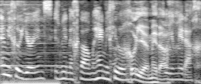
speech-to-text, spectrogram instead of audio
En Michiel Jurjens is binnengekomen. Hey Michiel. Goedemiddag. Goedemiddag.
